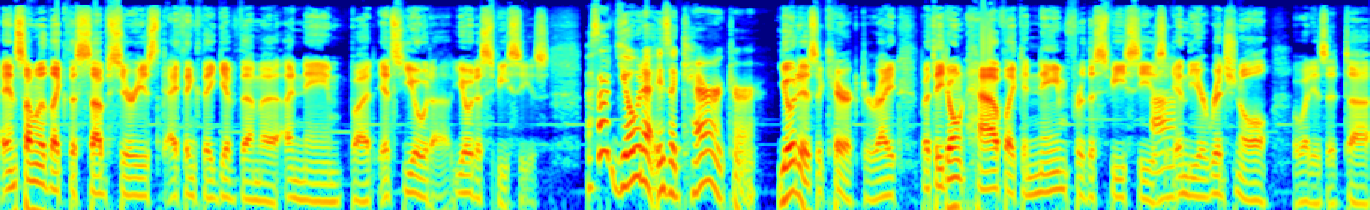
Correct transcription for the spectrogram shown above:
In some of like the sub-series, I think they give them a, a name, but it's Yoda, Yoda species. I thought Yoda is a character. Yoda is a character, right? But they don't have like a name for the species in the original. What is it? Uh,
